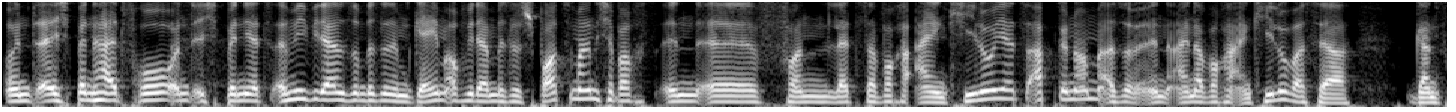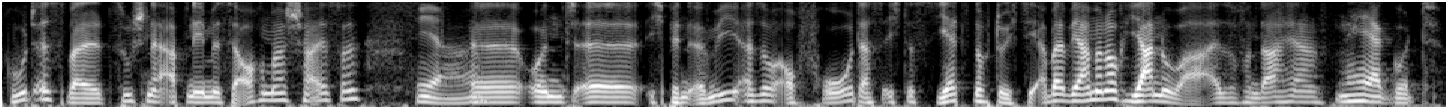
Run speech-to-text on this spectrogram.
und äh, ich bin halt froh und ich bin jetzt irgendwie wieder so ein bisschen im Game auch wieder ein bisschen Sport zu machen. Ich habe auch in, äh, von letzter Woche ein Kilo jetzt abgenommen, also in einer Woche ein Kilo, was ja ganz gut ist, weil zu schnell abnehmen ist ja auch immer scheiße. Ja. Äh, und äh, ich bin irgendwie also auch froh, dass ich das jetzt noch durchziehe. Aber wir haben ja noch Januar, also von daher. naja, gut.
